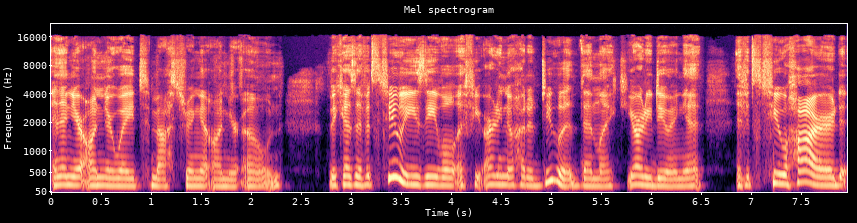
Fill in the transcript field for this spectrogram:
and then you're on your way to mastering it on your own. Because if it's too easy, well, if you already know how to do it, then like you're already doing it. If it's too hard,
